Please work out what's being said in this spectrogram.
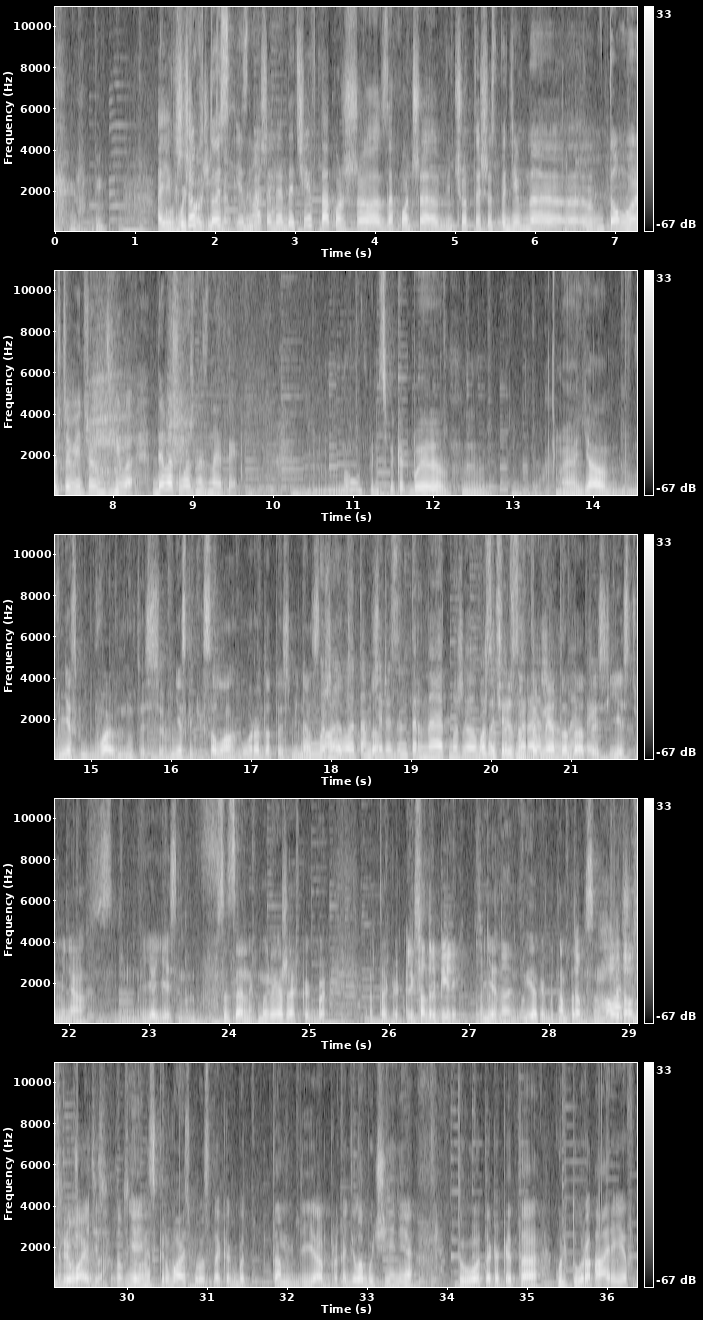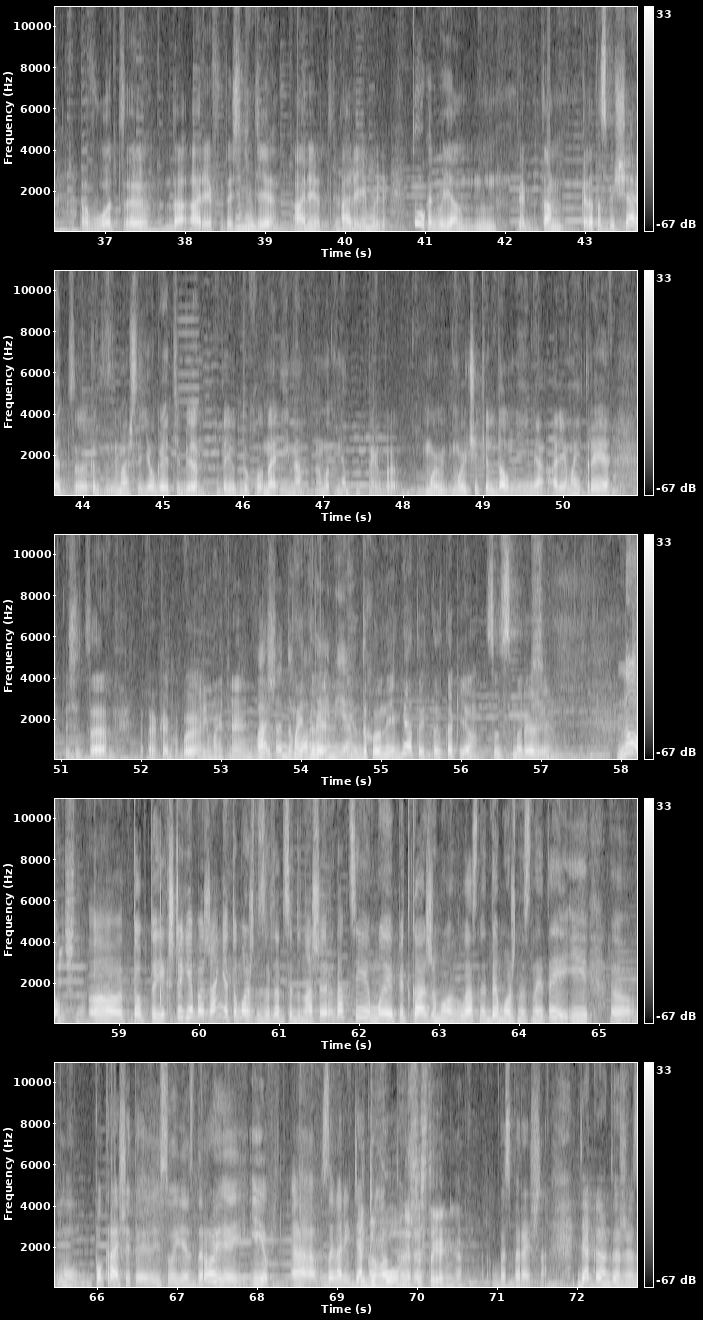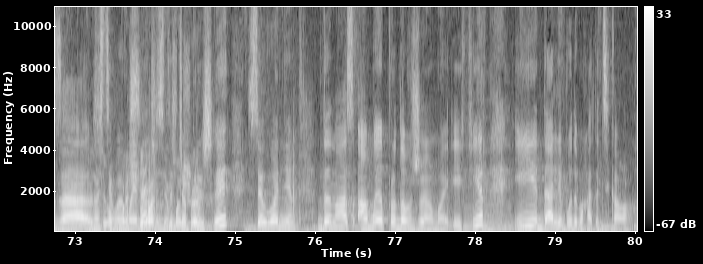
А в якщо обычной жизни хтось із применять. наших глядачів також е, захоче відчути щось подібне е, тому, що відчув діва, де вас можна знайти? Ну, в принципе, как бы м, э, я в нескольких бываю, ну, то есть в нескольких салонах города, то есть меня ну, знают. можливо, там да. через інтернет, можливо, Можно через интернет, да, знайти. то есть есть у меня, я есть в социальных мережах, как бы, так как... Александр Белик, Нет, запоминаем. ну я как бы там подписан. а вы там скрываетесь? немножко, Вы там да. Не, я не скрываюсь, просто как бы там, где я проходил обучение, то так как это культура ариев, вот, э, да, ариев, то есть Индия, арии, арии были, то как бы я как бы там, когда посвящают, э, когда ты занимаешься йогой, тебе дают духовное имя. Вот нет, как бы мой, мой учитель дал мне имя Ария Майтрея, то есть это э, как бы... Ария Майтрея? Ваше Май- духовне Майтрея. ім'я. Ну, Духовне ім'я, так, так, так я в соцмережі. Ну, Отлично. е, тобто, якщо є бажання, то можете звертатися до нашої редакції. Ми підкажемо, власне, де можна знайти і е, ну, покращити і своє здоров'я. І е, взагалі И дякую вам духовное дуже. состояние. Безперечно, дякую вам дуже за Спасибо гостєвий большое. майданчик, Спасибо за що большое. прийшли сьогодні до нас. А ми продовжуємо ефір і далі буде багато цікавого.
